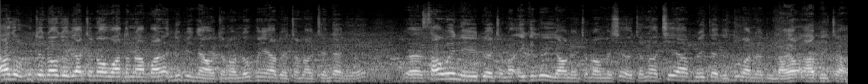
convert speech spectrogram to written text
အဲ့ဒါဆိုအခုကျွန်တော်ဆိုပြကျွန်တော်ဝါသနာပါတဲ့အမှုပညာကိုကျွန်တော်လုပ်ခွင့်ရအတွက်ကျွန်တော်ကျင့်တတ်တယ်အဲစာဝတ်နေအတွက်ကျွန်တော်အိတ်ကလေးရောင်းနေကျွန်တော်မရှိဘူးကျွန်တော်ချစ်ရပရိသတ်တွေသူ့ဘာနဲ့သူလာရောက်အားပေးကြတယ်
